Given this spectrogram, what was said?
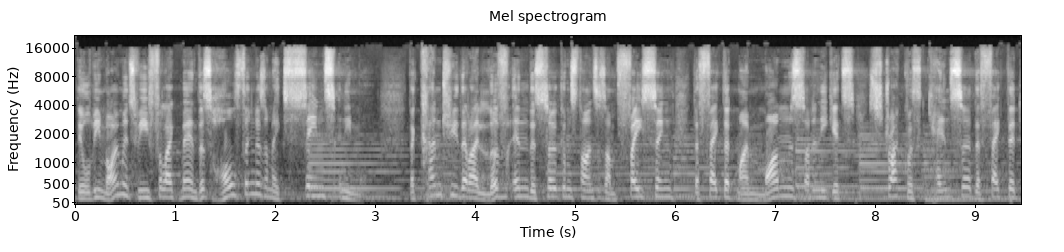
There will be moments where you feel like, man, this whole thing doesn't make sense anymore. The country that I live in, the circumstances I'm facing, the fact that my mom suddenly gets struck with cancer, the fact that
